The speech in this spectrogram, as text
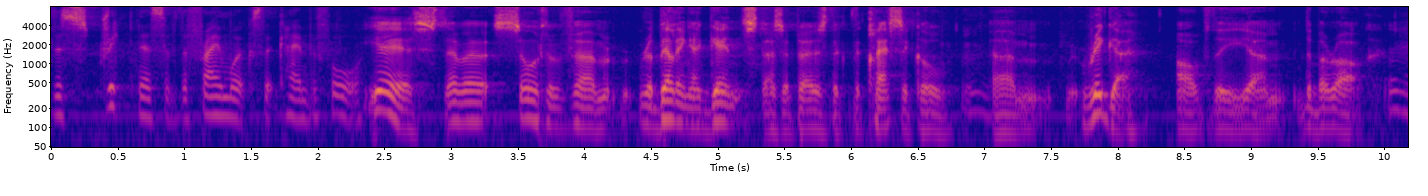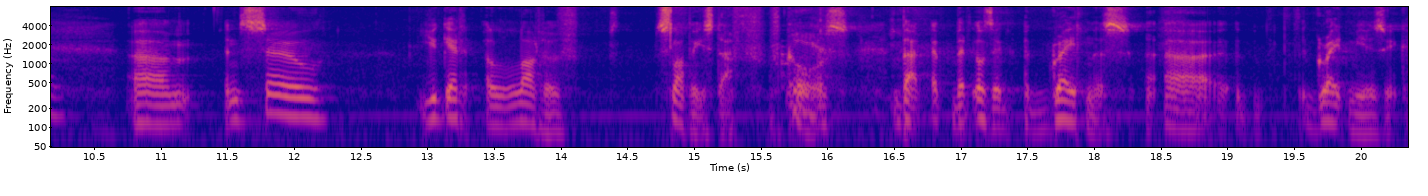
the strictness of the frameworks that came before. Yes, they were sort of um, rebelling against, I suppose, the, the classical um, rigour of the, um, the Baroque. Um, and so you get a lot of sloppy stuff, of Yeah. But, but also a greatness, uh, great music.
